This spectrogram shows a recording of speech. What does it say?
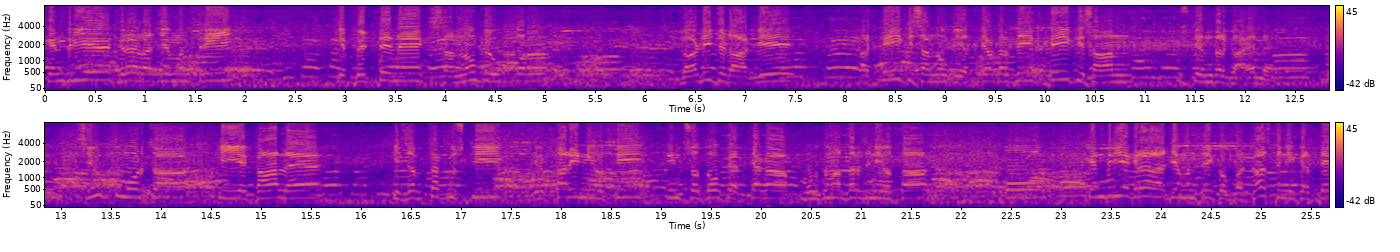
केंद्रीय गृह राज्य मंत्री के बेटे ने किसानों के ऊपर गाड़ी चढ़ा के और कई किसानों की हत्या कर दी। कई किसान उसके अंदर घायल है। संयुक्त मोर्चा की ये काल है कि जब तक उसकी गिरफ्तारी नहीं होती 302 के हत्या का मुकदमा दर्ज नहीं होता और केंद्रीय गृह राज्य मंत्री को बर्खास्त नहीं करते,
